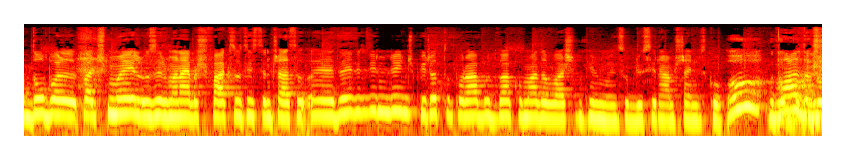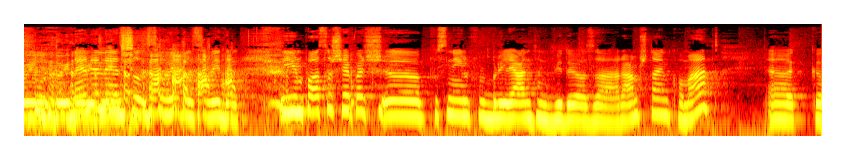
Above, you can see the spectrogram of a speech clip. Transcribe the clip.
dobili pač mail, oziroma najbrž faks v tistem času, e, David Lynch bi rad uporabil dva komada v vašem filmu in so bili vsi ramštajni tako, oh, Kdo- valjda, je- kdo je ne, ne, ne, Lynch? so, so vedeli, so vedeli. In pa so še pač uh, posneli briljanten video za Ramstein komat. Uh, ki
